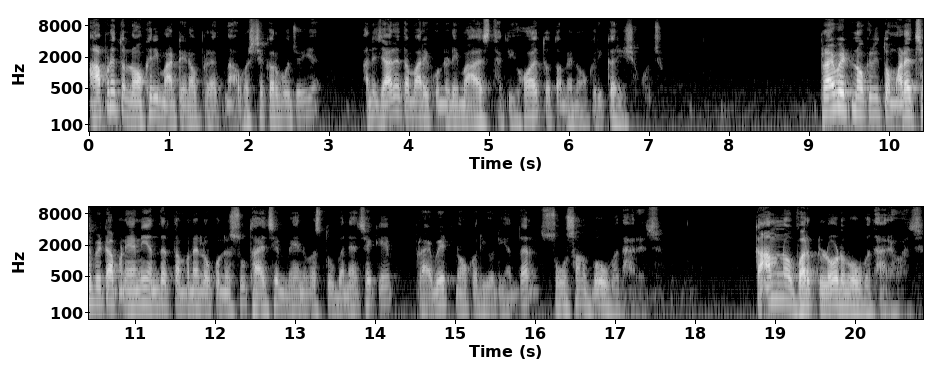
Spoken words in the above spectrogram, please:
આપણે તો નોકરી માટેનો પ્રયત્ન અવશ્ય કરવો જોઈએ. અને જ્યારે તમારી કુંડળીમાં આ સ્થિતિ હોય તો તમે નોકરી કરી શકો છો. પ્રાઇવેટ નોકરી તો મળે જ છે બેટા, પણ એની અંદર તમને લોકોને શું થાય છે મેઇન વસ્તુ બને છે કે પ્રાઇવેટ નોકરીઓની અંદર શોષણ બહુ વધારે છે. કામનો વર્કલોડ બહુ વધારે હોય છે.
